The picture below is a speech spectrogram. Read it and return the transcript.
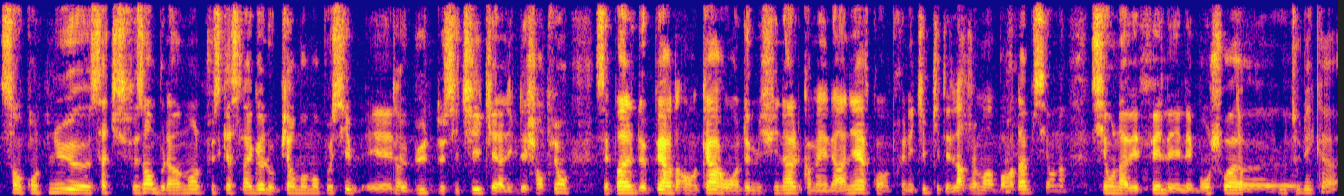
sans contenu euh, satisfaisant, au bout d'un moment, tout se casse la gueule au pire moment possible. Et Top. le but de City, qui est la Ligue des Champions, c'est pas de perdre en quart ou en demi-finale comme l'année dernière contre une équipe qui était largement abordable si on, a- si on avait fait les, les bons choix. euh, Dans tous les cas,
